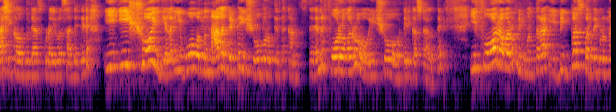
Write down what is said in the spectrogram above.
ರಾಶಿಕಾ ಅವ್ರದ್ದು ಡ್ಯಾನ್ಸ್ ಕೂಡ ಇರೋ ಸಾಧ್ಯತೆ ಇದೆ. ಈ ಈ ಶೋ ಇದೆಯಲ್ಲ ಈ ಓ ಒಂದು ನಾಲ್ಕು ಗಂಟೆ ಈ ಶೋ ಬರುತ್ತೆ ಅಂತ ಕಾಣಿಸ್ತಾ ಇದೆ. ಅಂದರೆ ಫೋರ್ ಅವರು ಈ ಶೋ ಟೆಲಿಕಾಸ್ಟ್ ಆಗುತ್ತೆ. ಈ ಫೋರ್ ಅವರು ನಿಮ್ಗೊಂಥರ ಈ ಬಿಗ್ ಬಾಸ್ ಸ್ಪರ್ಧೆಗಳನ್ನ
